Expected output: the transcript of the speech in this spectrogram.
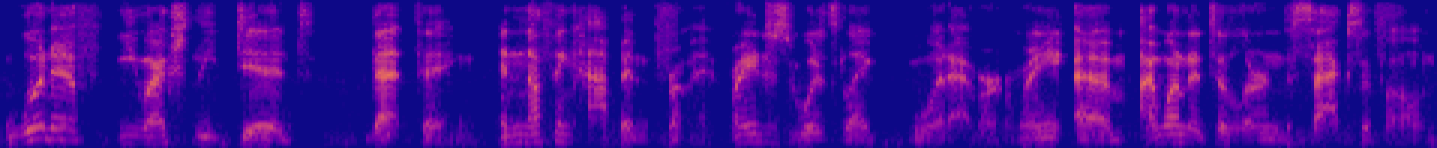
what if you actually did that thing and nothing happened from it right? It just was like whatever right? Um, i wanted to learn the saxophone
